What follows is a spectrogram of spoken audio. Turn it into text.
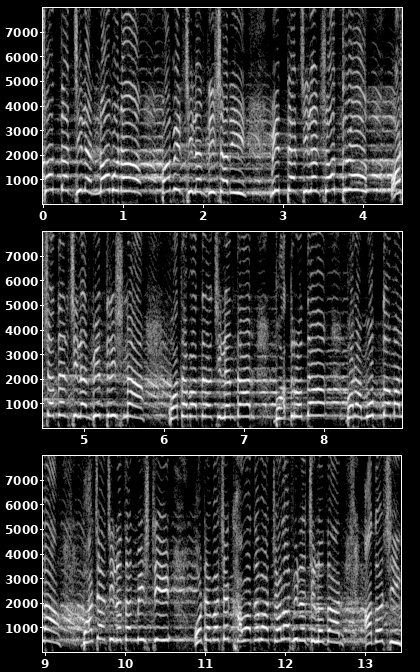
সত্তার ছিলেন নমুনা পাপীর ছিলেন দিশারি মিথ্যার ছিলেন শত্রু অসতের ছিলেন বিতৃষ্ণা কথাবার্তা ছিলেন তার ভদ্রতা বড় মুক্তমালা ভাষা ছিল তার মিষ্টি ওটা ভাষা খাওয়া দাওয়া চলাফেরা ছিল তার আদর্শিক।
